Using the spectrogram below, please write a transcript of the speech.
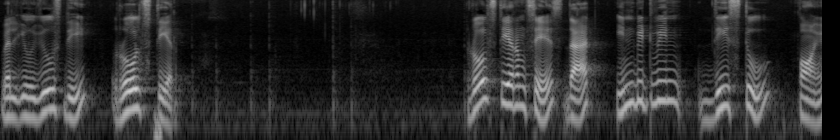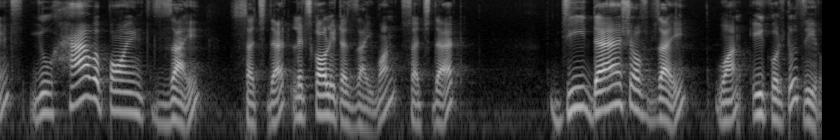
Well, you use the Rolle's theorem. Rolle's theorem says that in between these two points, you have a point xi such that let us call it as xi 1 such that g dash of xi 1 equal to 0.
